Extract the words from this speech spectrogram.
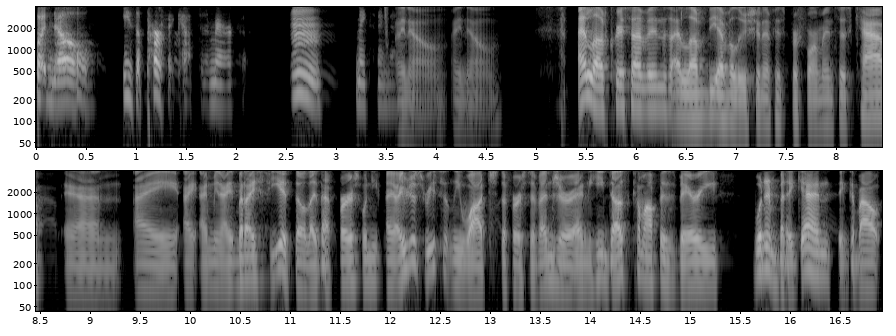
But no, he's the perfect Captain America. Mm, makes me I know, I know. I love Chris Evans. I love the evolution of his performance as Cap, and I, I, I mean, I, but I see it though. Like that first when you, I just recently watched the first Avenger, and he does come off as very wooden. But again, think about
